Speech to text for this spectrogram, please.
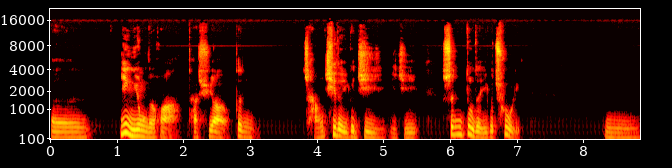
嗯，应用的话，它需要更长期的一个记忆以及深度的一个处理。嗯，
